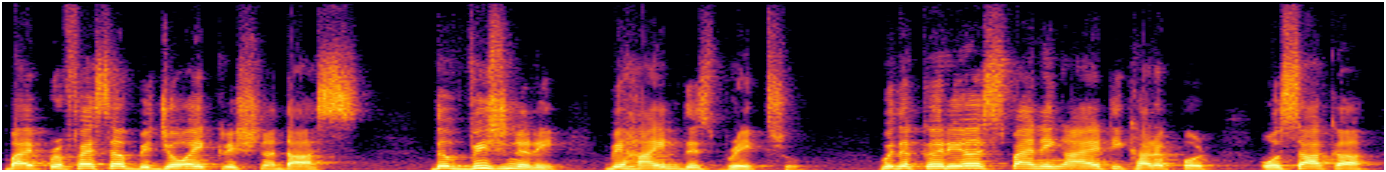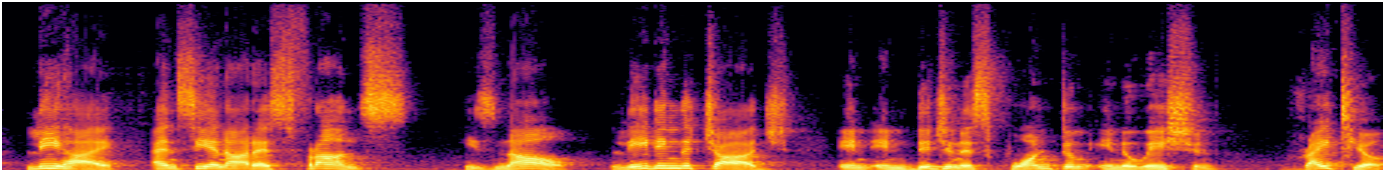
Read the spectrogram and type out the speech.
by Professor Bijoy Krishna Das, the visionary behind this breakthrough. With a career spanning IIT Kharagpur, Osaka, Lehigh, and CNRS France, he's now leading the charge in indigenous quantum innovation right here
